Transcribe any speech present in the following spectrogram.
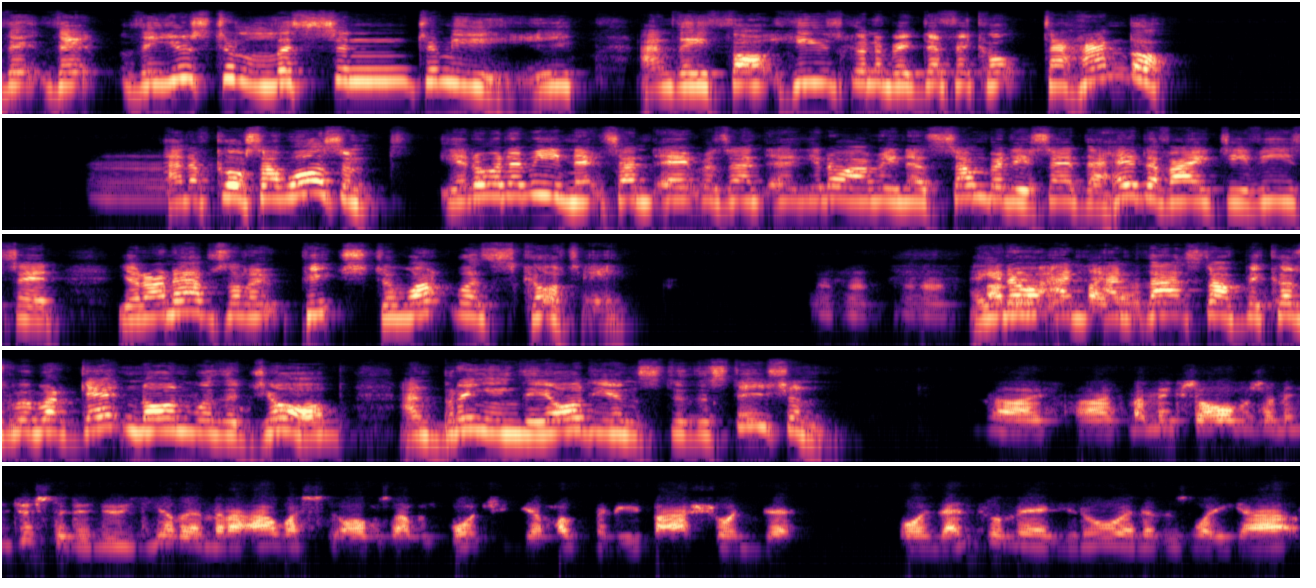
they, they, they used to listen to me and they thought he's going to be difficult to handle. Mm. And of course, I wasn't. You know what I mean? It's and it was, and you know, I mean, as somebody said, the head of ITV said, "You're an absolute peach to work with, Scottie." Mm-hmm, mm-hmm. You know, and, and that stuff because we were getting on with the job and bringing the audience to the station. Aye, aye. I mean, so always, I mean, just in the new year, I mean, I, was, always, I was watching your Hogmanay Bash on the, on the internet, you know, and it was like that.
